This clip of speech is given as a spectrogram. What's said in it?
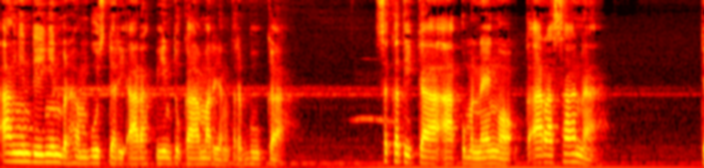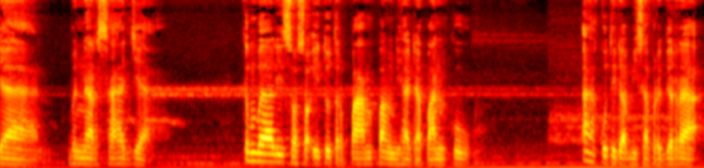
Angin dingin berhembus dari arah pintu kamar yang terbuka. Seketika aku menengok ke arah sana, dan benar saja, kembali sosok itu terpampang di hadapanku. Aku tidak bisa bergerak.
